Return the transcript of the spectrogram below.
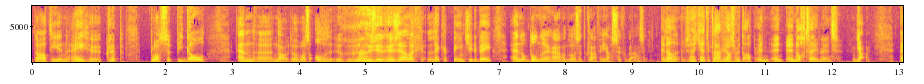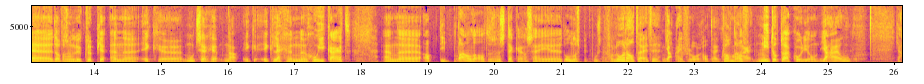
Daar had hij een eigen club, Plasse Pigalle. En eh, nou, dat was altijd reuze gezellig. Lekker pintje erbij. En op donderdagavond was het klaverjassen geblazen. En dan zat jij te klaverjassen met Ab en, en, en nog twee mensen. Ja, eh, dat was een leuk clubje. En eh, ik moet zeggen, nou, ik, ik leg een goede kaart. En Ab die paalde altijd zijn stekker als hij het onderspit moest. Hij verloor altijd, hè? Ja, hij verloor altijd. kwam dat? Maar niet op de accordeon. Ja, hoe, ja,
